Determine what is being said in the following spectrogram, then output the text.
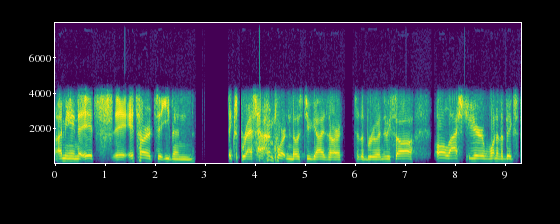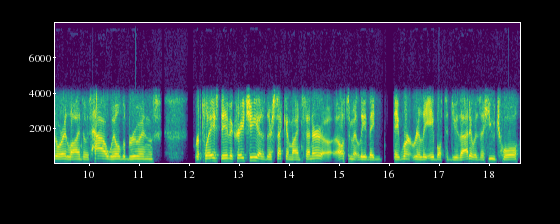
I mean, it's it's hard to even express how important those two guys are to the Bruins. We saw all last year one of the big storylines was how will the Bruins replace David Krejci as their second line center. Uh, ultimately, they they weren't really able to do that. It was a huge hole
